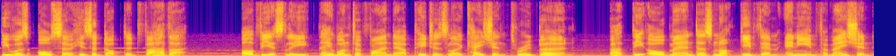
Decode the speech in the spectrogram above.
he was also his adopted father, Obviously, they want to find out Peter's location through Byrne, but the old man does not give them any information,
